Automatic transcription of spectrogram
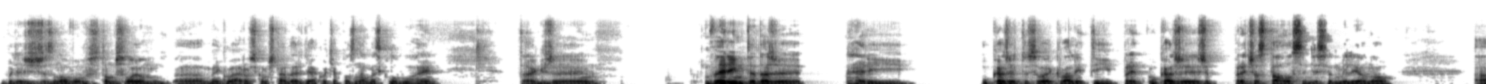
budeš znovu v tom svojom uh, Maguireovskom štandarde, ako ťa poznáme z klubu, hej. Takže verím teda, že Harry ukáže tu svoje kvality, pre, ukáže, že prečo stál 80 miliónov a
